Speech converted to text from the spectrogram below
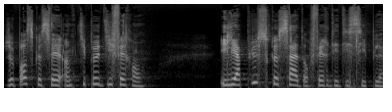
je pense que c'est un petit peu différent. Il y a plus que ça dans faire des disciples.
